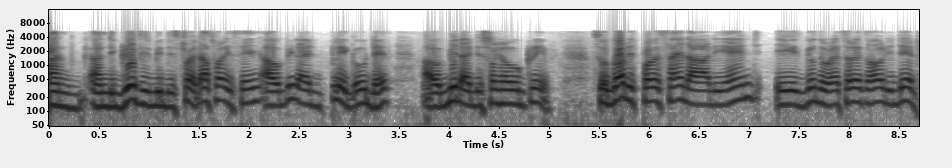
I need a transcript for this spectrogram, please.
And and the grave will be destroyed. That's what he's saying. I will be thy plague, O death. I will be thy destruction, O grave. So God is prophesying that at the end He is going to resurrect all the dead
